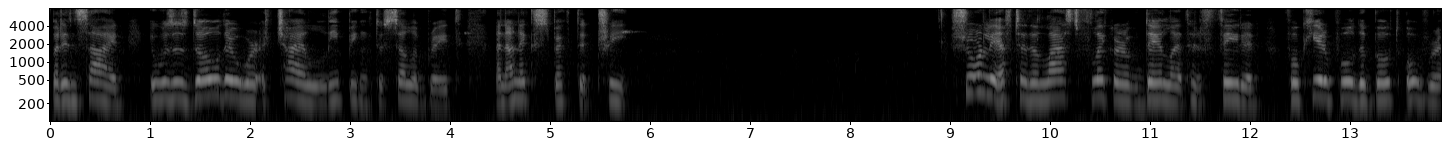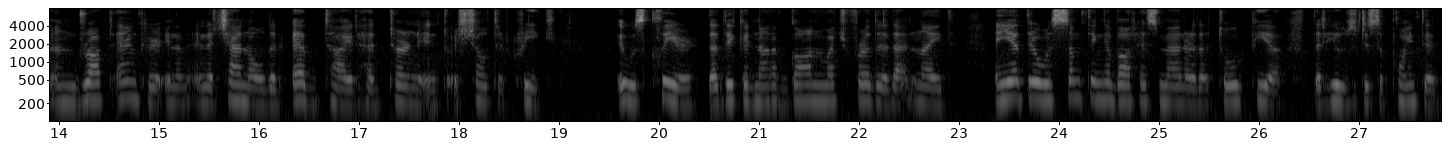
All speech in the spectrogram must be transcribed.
but inside it was as though there were a child leaping to celebrate an unexpected treat. Shortly after the last flicker of daylight had faded, Fokir pulled the boat over and dropped anchor in a, in a channel that ebb tide had turned into a sheltered creek. It was clear that they could not have gone much further that night, and yet there was something about his manner that told Piya that he was disappointed,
